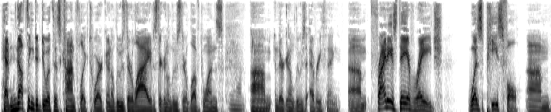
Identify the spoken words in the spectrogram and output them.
have nothing to do with this conflict who are going to lose their lives. They're going to lose their loved ones, um, and they're going to lose everything. Um, Friday's Day of Rage was peaceful. Um,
